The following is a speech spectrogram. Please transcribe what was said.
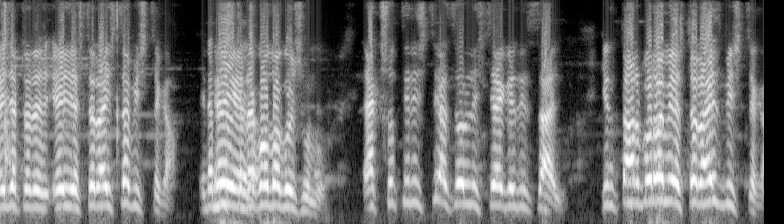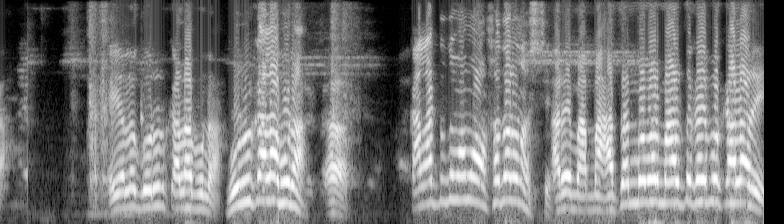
এই যে এই রাইসটা বিশ টাকা। এটা এই 20 এটা টাকা। কথা কই শুনো? একশো তিরিশ টাকা চল্লিশ টাকা কেজি চাল। কিন্তু তারপরে আমি এক্সট্রা রাইস বিশ টাকা। এই হলো গরুর কালা বোনা গরুর কালা ভুনা হ্যাঁ। কালারটা তো মামা অসাধারণ আসছে। আরে হাসান মামার মাল তো খাইবো কালারে।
